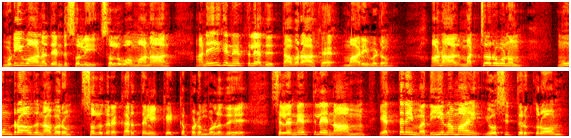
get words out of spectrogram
முடிவானது என்று சொல்லி சொல்லுவோமானால் அநேக நேரத்தில் அது தவறாக மாறிவிடும். ஆனால் மற்றொருவனும் மூன்றாவது நபரும் சொல்லுகிற கருத்துகள் கேட்கப்படும் பொழுது சில நேரத்திலே நாம் எத்தனை மதீனமாய் யோசித்திருக்கிறோம்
